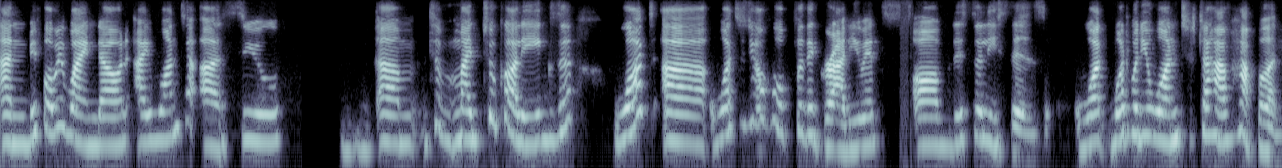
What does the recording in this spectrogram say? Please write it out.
and before we wind down, I want to ask you, um, to my two colleagues, what uh what is your hope for the graduates of the Salises? What what would you want to have happen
